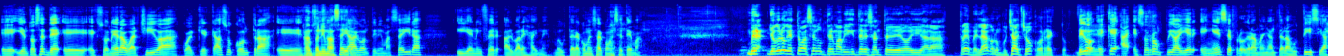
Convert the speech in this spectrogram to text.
Eh, y entonces de, eh, exonera o archiva cualquier caso contra eh, Anthony Maceira. Santiago, Anthony Maceira y Jennifer Álvarez Jaime. Me gustaría comenzar con ese tema. Mira, yo creo que esto va a ser un tema bien interesante hoy a las 3, ¿verdad? Con los muchachos. Correcto. Digo, Eh, es que ah, eso rompió ayer en ese programa, en Ante la Justicia,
